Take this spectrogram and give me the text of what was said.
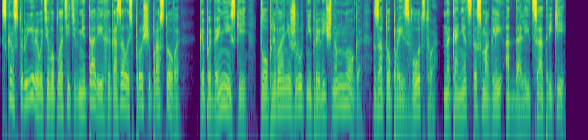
сконструировать и воплотить в металле их оказалось проще простого. КПД низкий, топлива они жрут неприлично много, зато производство наконец-то смогли отдалиться от реки.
